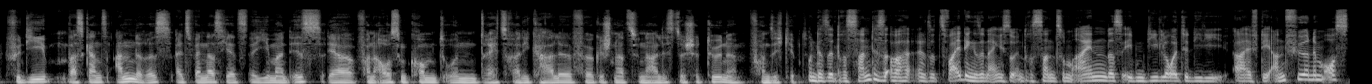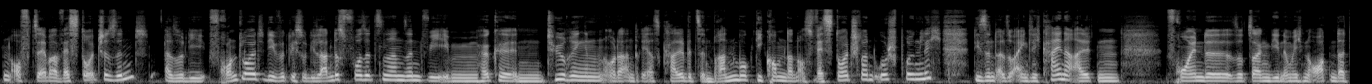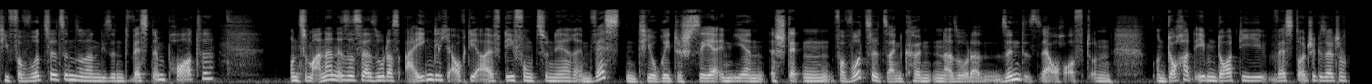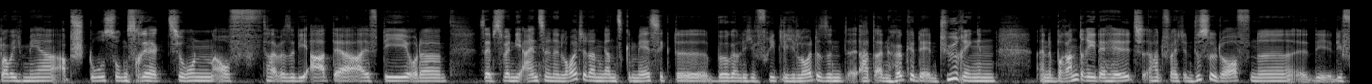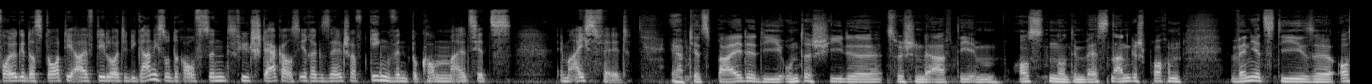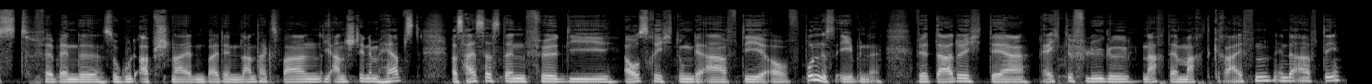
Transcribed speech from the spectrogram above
für die was ganz anderes, als wenn das jetzt jemand ist, der von außen kommt und rechtsradikale, völkisch-nationalistische Töne von sich gibt. Und das Interessante ist aber, also zwei Dinge sind eigentlich so interessant. Zum einen, dass eben die Leute, die die AfD anführen im Osten, oft selber Westdeutsche sind. Also die Frontleute, die wirklich so die Landesvorsitzenden sind, wie eben Höcke in Thüringen oder Andreas Kalbitz in Brandenburg, die kommen dann aus Westdeutschland ursprünglich. Die sind also eigentlich keine alten Freunde sozusagen, die in irgendwelchen Orten da tief verwurzelt sind, sondern die sind Westimporte. Und zum anderen ist es ja so, dass eigentlich auch die AfD-Funktionäre im Westen theoretisch sehr in ihren Städten verwurzelt sein könnten, also oder sind es ja auch oft. Und, und doch hat eben dort die westdeutsche Gesellschaft, glaube ich, mehr Abstoßungsreaktionen auf teilweise die Art der AfD oder selbst wenn die einzelnen Leute dann ganz gemäßigte, bürgerliche, friedliche Leute sind, hat ein Höcke, der in Thüringen eine Brandrede hält, hat vielleicht in Düsseldorf eine, die, die Folge, dass dort die AfD-Leute, die gar nicht so drauf sind, viel stärker aus ihrer Gesellschaft Gegenwind bekommen als jetzt im Eichsfeld. Ihr habt jetzt beide die Unterschiede zwischen der AfD im Osten und im Westen angesprochen. Wenn jetzt diese Ostverbände so gut abschneiden bei den Landtagswahlen, die anstehen im Herbst, was heißt das denn für die Ausrichtung der AfD auf Bundesebene? Wird dadurch der rechte Flügel nach der Macht greifen in der AfD?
